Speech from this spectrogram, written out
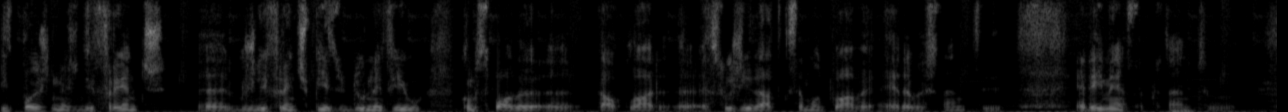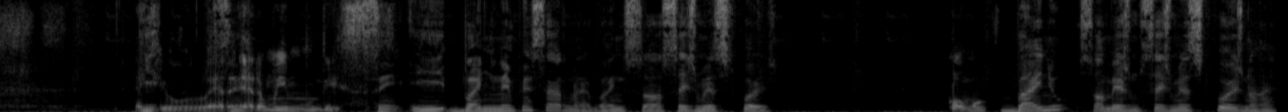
e depois nas diferentes uh, nos diferentes pisos do navio, como se pode uh, calcular, uh, a sujidade que se amontoava era bastante, era imensa, portanto aquilo era, era uma imundice. Sim, e banho nem pensar, não é? Banho só seis meses depois. Como? Banho só mesmo seis meses depois, não é?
